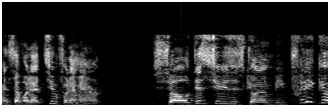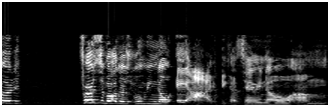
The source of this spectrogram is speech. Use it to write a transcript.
and stuff like that too, for that matter. So this series is going to be pretty good. First of all, there's really no AI because then we know um,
